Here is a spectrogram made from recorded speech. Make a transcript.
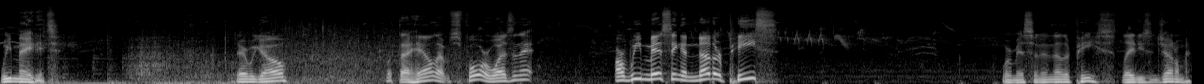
We made it. There we go. What the hell? That was four, wasn't it? Are we missing another piece? We're missing another piece, ladies and gentlemen.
